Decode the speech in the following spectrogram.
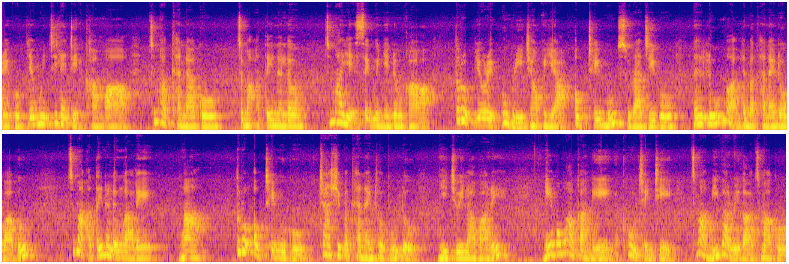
တွေကိုပြန်ဝင်ကြည့်လိုက်တဲ့အခါမှာကျမခန္ဓာကိုယ်ကျမအသိနှလုံးကျမရဲ့စိတ်ဝိညာဉ်တို့ကသူတို့ပြောတဲ့ဥပဒေကြောင်းအရာအုပ်ထိန်မှုဆိုတာကြီးကိုဘယ်လို့မှလက်မခံနိုင်တော့ပါဘူး။ကျမအသိနှလုံးကလည်းငါ သူတို့အုပ်ထိန်မှုကိုကြာရှည်မခံနိုင်တော့ဘူးလို့ညီကျွေးလာပါတယ်။ငယ်ဘဝကနေအခုအချိန်ထိကျမမိဘတွေကကျမကို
